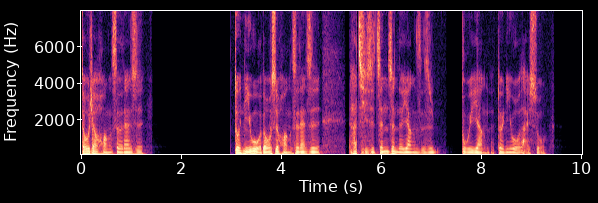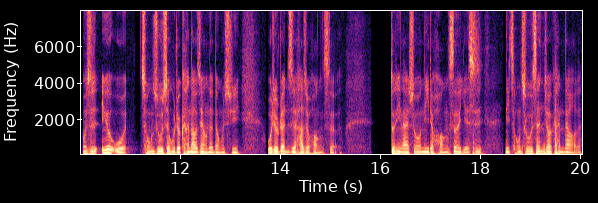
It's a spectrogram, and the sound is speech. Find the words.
都叫黄色，但是对你我都是黄色，但是它其实真正的样子是不一样的。对你我来说。或是因为我从出生我就看到这样的东西，我就认知它是黄色。对你来说，你的黄色也是你从出生就看到的，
